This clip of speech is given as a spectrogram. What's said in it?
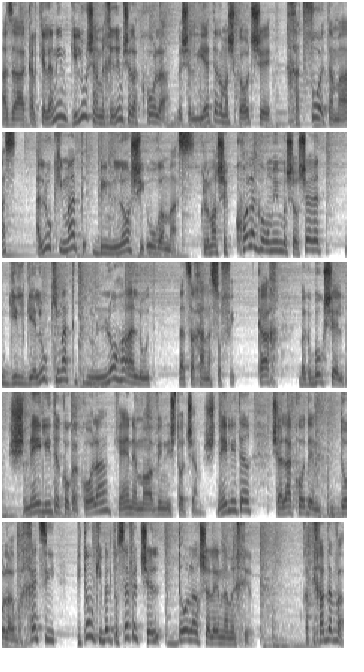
אז הכלכלנים גילו שהמחירים של הקולה ושל יתר המשקאות שחטפו את המס, עלו כמעט במלוא שיעור המס. כלומר שכל הגורמים בשרשרת גלגלו כמעט את מלוא העלות לצרכן הסופי. כך, בקבוק של שני ליטר קוקה קולה, כן, הם אוהבים לשתות שם, שני ליטר, שעלה קודם דולר וחצי, פתאום קיבל תוספת של דולר שלם למחיר. חתיכת דבר.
